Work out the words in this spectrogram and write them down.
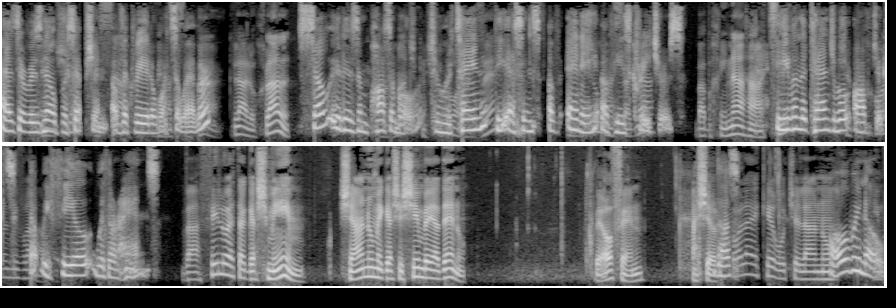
as there is no perception of the Creator whatsoever, so it is impossible to attain the essence of any of His creatures, even the tangible objects that we feel with our hands. Thus, all we know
